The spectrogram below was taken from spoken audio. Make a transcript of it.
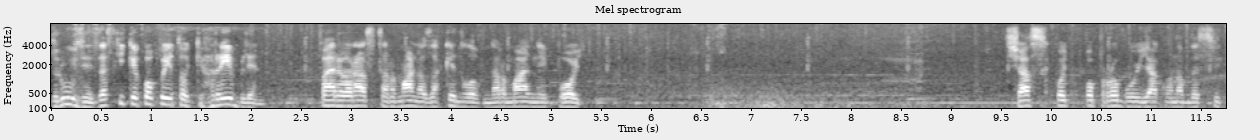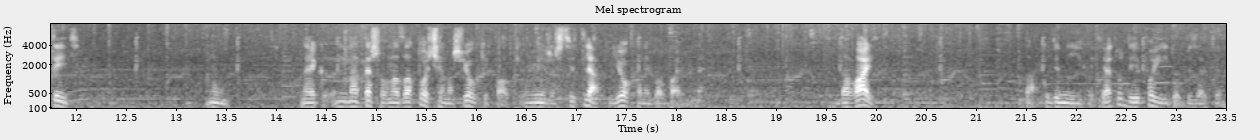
Друзі, за скільки попиток гри, блін, перший раз нормально закинуло в нормальний бой. Зараз хоч попробую, як вона буде світить. Ну, на, як, на те, що вона заточена ж, йолки-палки, він же ж світляк, йоханий бабай мене. Давай. Так, куди мені їхати? Я туди поїду обов'язково.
